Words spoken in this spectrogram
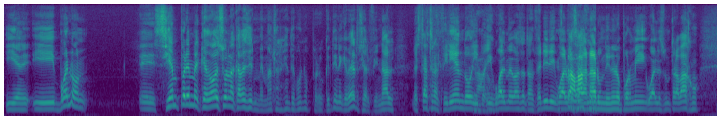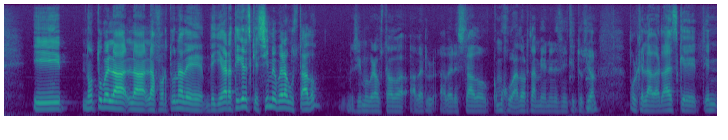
y, eh, y, bueno, eh, siempre me quedó eso en la cabeza y me mata la gente. Bueno, pero ¿qué tiene que ver? Si al final me estás transfiriendo, Claro. igual me vas a transferir, igual vas a ganar un dinero por mí, igual es un trabajo. Y no tuve la, la- la fortuna de, de llegar a Tigres, que sí me hubiera gustado. Sí me hubiera gustado haber, haber estado como jugador también en esa institución, porque la verdad es que tiene-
